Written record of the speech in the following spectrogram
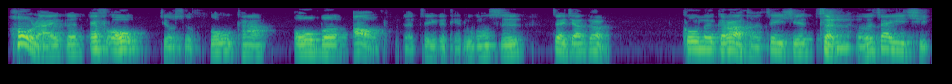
后来跟 FO 就是 Foka Over Out 的这一个铁路公司，再加上 g o n e g r a t 这些整合在一起。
